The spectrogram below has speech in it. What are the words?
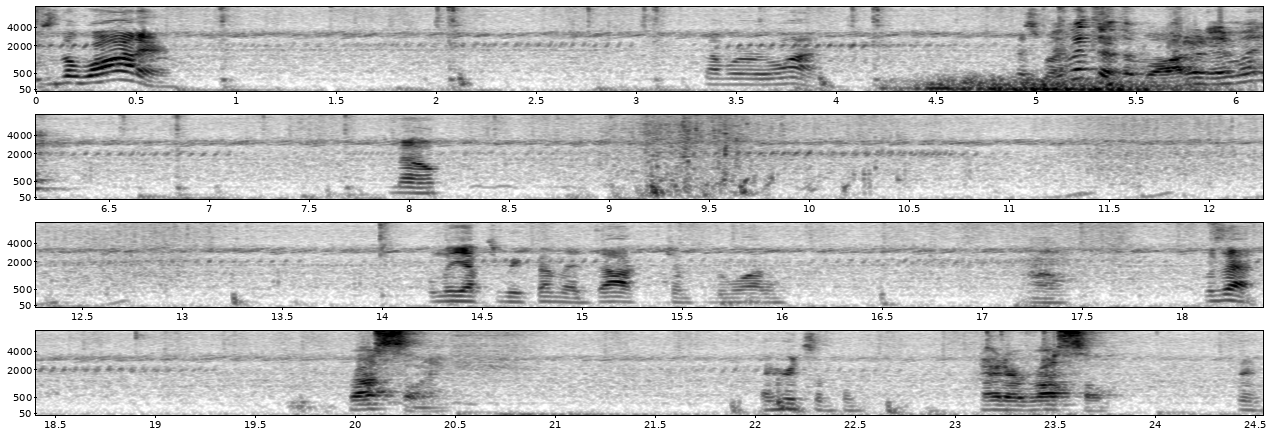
Is the water. Not where we want. This We went through the water, didn't we? No. Only after we found that dock, to jump in the water. Oh, What's that? rustling. I heard something. I heard a rustle. Thing.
